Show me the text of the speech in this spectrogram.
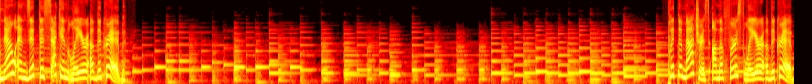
Now unzip the second layer of the crib. The mattress on the first layer of the crib.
